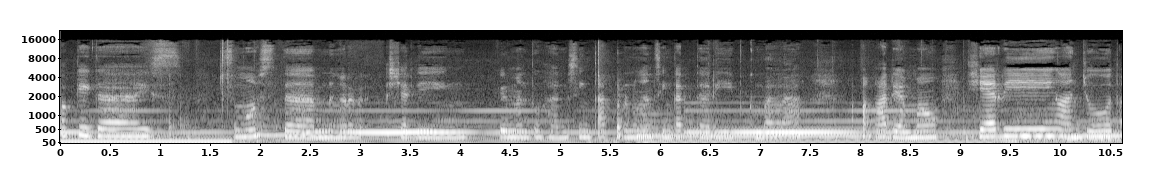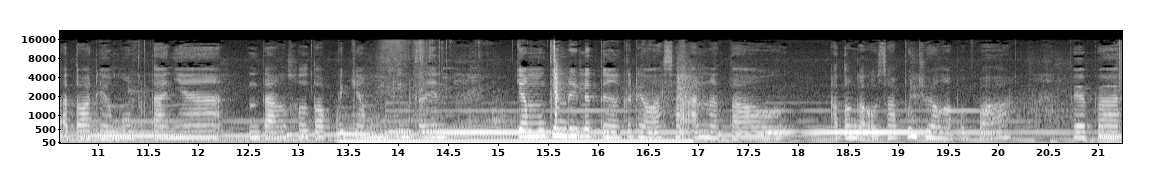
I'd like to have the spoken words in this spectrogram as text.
Oke guys, semua sudah mendengar sharing firman Tuhan singkat renungan singkat dari Gembala. Apakah ada yang mau sharing lanjut atau ada yang mau bertanya tentang suatu topik yang mungkin kalian yang mungkin relate dengan kedewasaan atau atau nggak usah pun juga nggak apa-apa. Bebas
